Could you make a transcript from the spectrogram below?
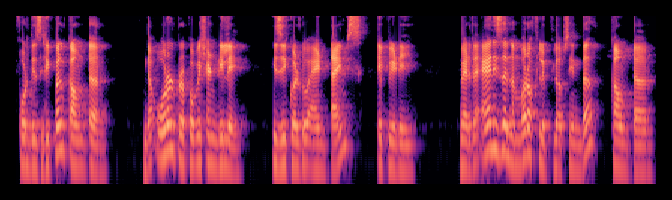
for this ripple counter, the overall propagation delay is equal to n times TPD, where the n is the number of flip-flops in the counter.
